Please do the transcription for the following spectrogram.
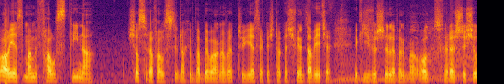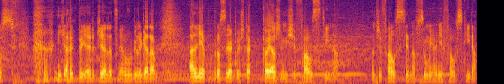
O, jest, mamy Faustina. Siostra Faustyna chyba była nawet, czy jest jakaś taka święta, wiecie, jakiś wyższy level ma od reszty sióstr. Jak pierdzielę, co ja w ogóle gadam. Ale nie, po prostu jakoś tak kojarzy mi się Faustina. Znaczy Faustyna w sumie, a nie Faustina.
